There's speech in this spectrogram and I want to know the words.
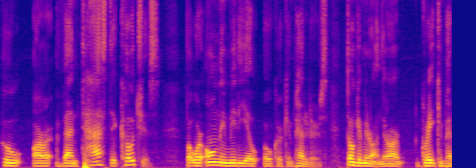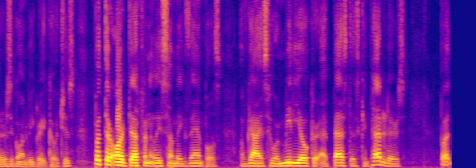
who are fantastic coaches, but were only mediocre competitors. Don't get me wrong, there are great competitors that go on to be great coaches, but there are definitely some examples of guys who are mediocre at best as competitors, but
